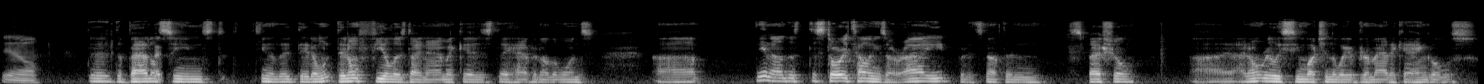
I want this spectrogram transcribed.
you know, the the battle I, scenes. You know, they, they don't they don't feel as dynamic as they have in other ones. Uh, you know, the the storytelling's all right, but it's nothing special. Uh, I don't really see much in the way of dramatic angles.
